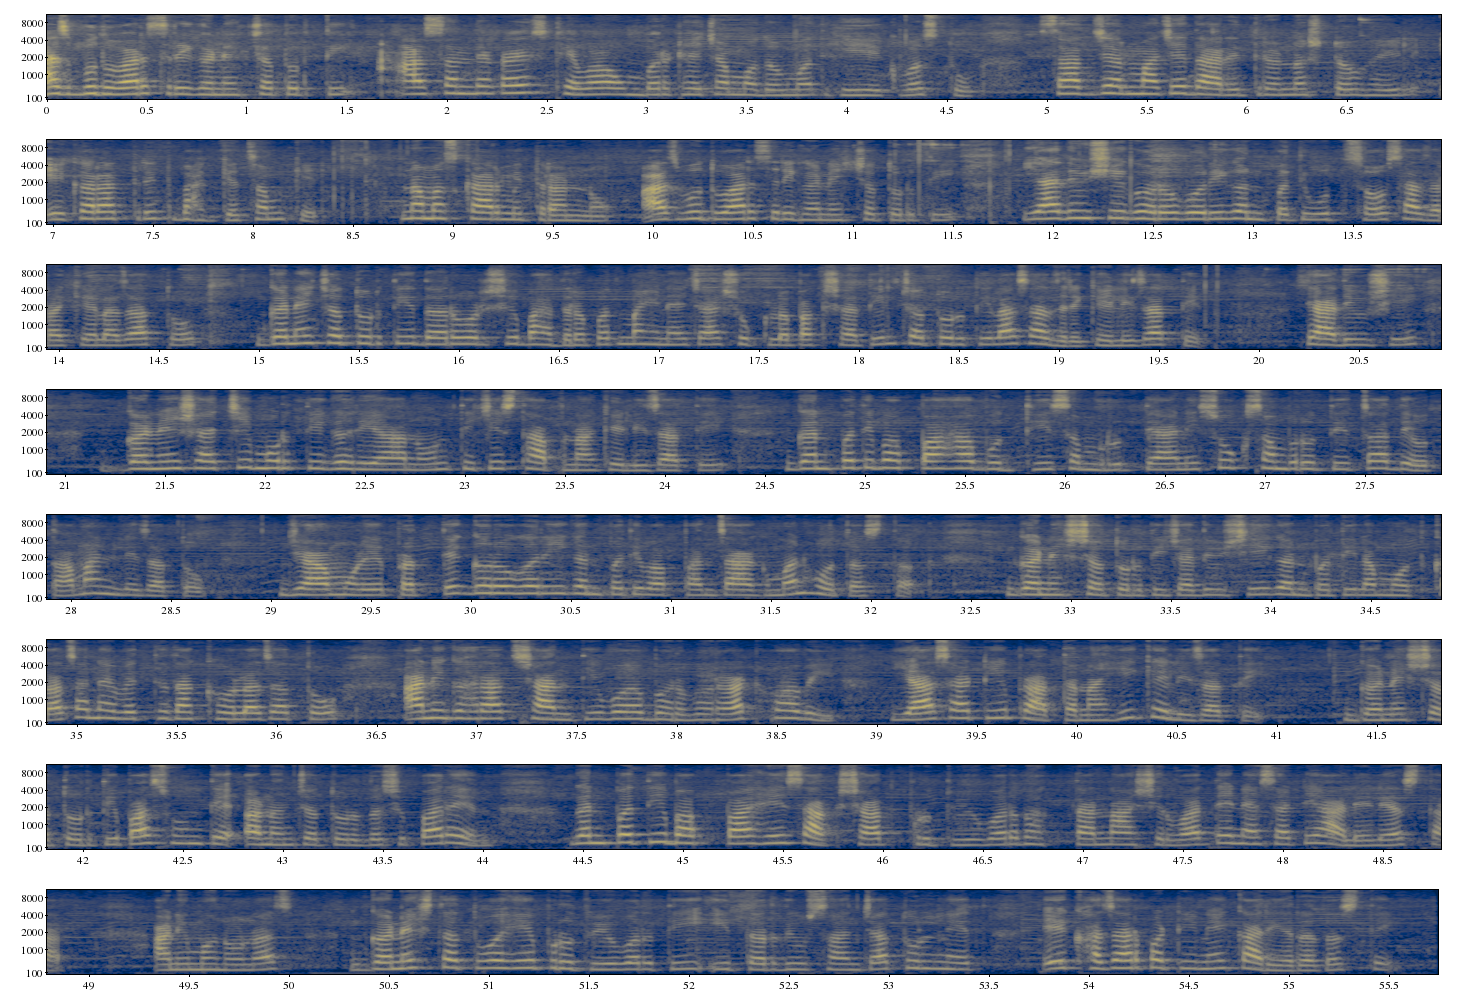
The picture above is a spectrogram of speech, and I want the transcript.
आज बुधवार श्री गणेश चतुर्थी. आज संध्याकाळीच ठेवा उंबरठ्याच्या मधोमध ही एक वस्तू. सात जन्माचे दारिद्र्य नष्ट होईल एका रात्रीत भाग्य चमकेल. नमस्कार मित्रांनो आज बुधवार श्री गणेश चतुर्थी. या दिवशी घरोघरी गणपती उत्सव साजरा केला जातो. गणेश चतुर्थी दरवर्षी भाद्रपद महिन्याच्या शुक्ल पक्षातील चतुर्थीला साजरी केली जाते. त्या दिवशी गणेशाची मूर्ती घरी आणून तिची स्थापना केली जाते. गणपती बाप्पा हा बुद्धी समृद्धी आणि सुख समृद्धीचा देवता मानले जातो. ज्यामुळे प्रत्येक घरोघरी गणपती बाप्पांचं आगमन होत असतं. गणेश चतुर्थीच्या दिवशी गणपतीला मोदकाचा नैवेद्य दाखवला जातो आणि घरात शांती व भरभराट व्हावी यासाठी प्रार्थनाही केली जाते. गणेश चतुर्थीपासून ते अनंत चतुर्दशीपर्यंत गणपती बाप्पा हे साक्षात पृथ्वीवर भक्तांना आशीर्वाद देण्यासाठी आलेले असतात. आणि म्हणूनच गणेश तत्व हे पृथ्वीवरती इतर दिवसांच्या तुलनेत एक हजार पटीने कार्यरत असते.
